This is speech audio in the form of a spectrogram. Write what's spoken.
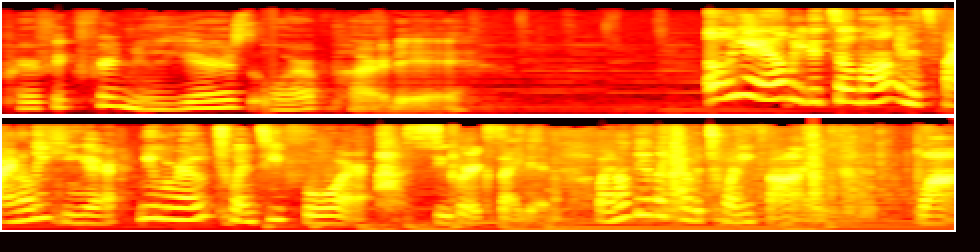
Perfect for New Year's or a party. Oh yeah, waited so long and it's finally here. Numero 24. Ah, super excited. Why don't they have a 25? Why?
